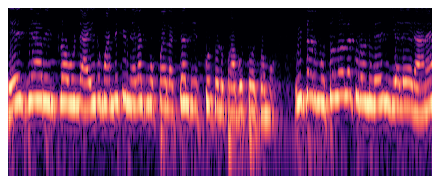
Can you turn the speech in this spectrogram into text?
కేసీఆర్ ఇంట్లో ఉండే ఐదు మందికి నెలకు ముప్పై లక్షలు తీసుకుంటుండు ప్రభుత్వ సొమ్ము. ఇద్దరు ముసలోళ్ళకు రెండు వేలు ఇవ్వలేడానే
